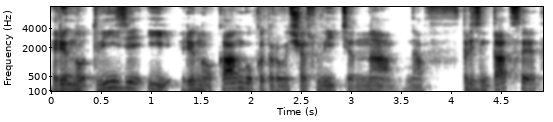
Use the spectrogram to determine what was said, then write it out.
Renault Twizy, и Renault Kangoo, которые вы сейчас увидите на, на презентации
